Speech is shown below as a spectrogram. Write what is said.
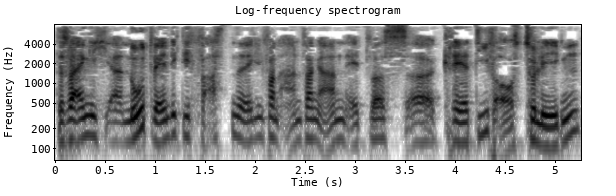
das war eigentlich notwendig, die Fastenregeln von Anfang an etwas kreativ auszulegen.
